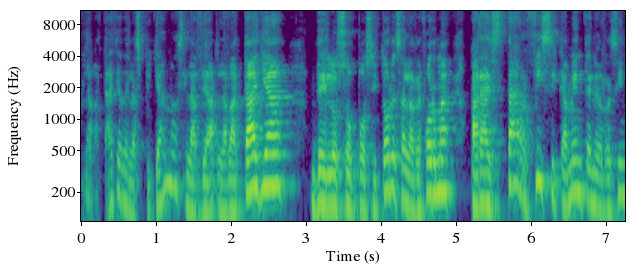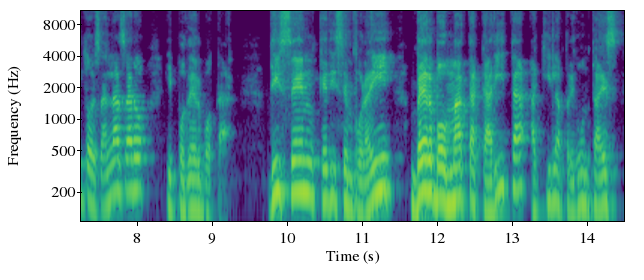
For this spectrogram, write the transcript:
la batalla de las pijamas, la, la batalla de los opositores a la reforma para estar físicamente en el recinto de San Lázaro y poder votar. Dicen, ¿qué dicen por ahí? Verbo mata carita. Aquí la pregunta es,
